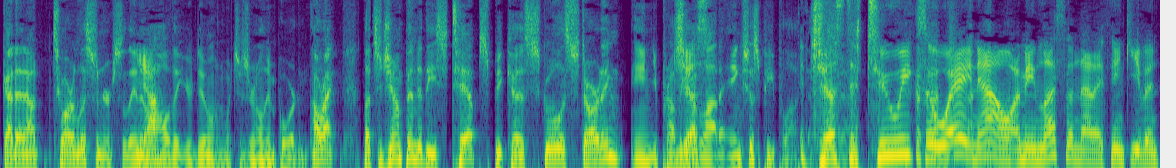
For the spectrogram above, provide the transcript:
got that out to our listeners so they know Yeah. all that you're doing, which is really important. All right, let's jump into these tips because school is starting and you probably Just- got a lot of anxious people out there. just two weeks away now. I mean, less than that, I think, even.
